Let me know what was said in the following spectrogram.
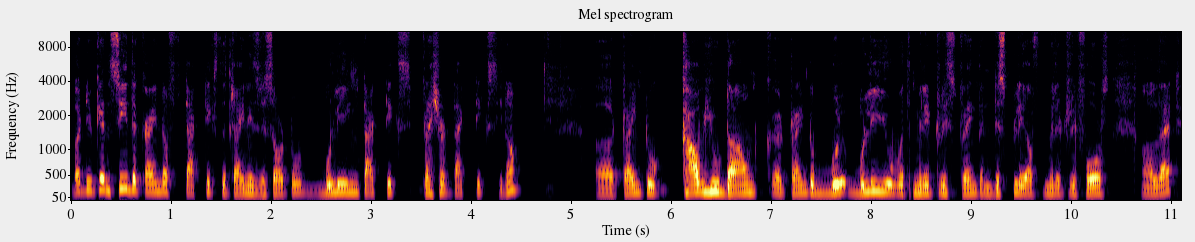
but you can see the kind of tactics the Chinese resort to: bullying tactics, pressure tactics. You know, uh, trying to cow you down, uh, trying to bu- bully you with military strength and display of military force, all that.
